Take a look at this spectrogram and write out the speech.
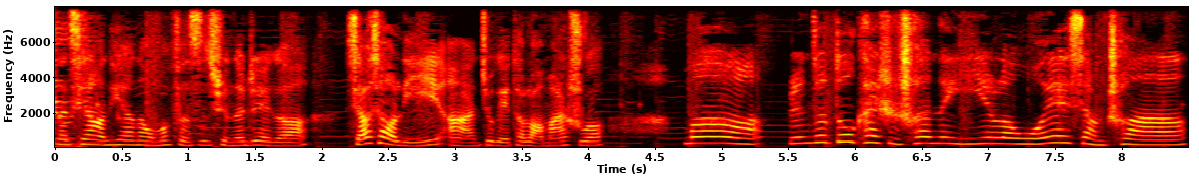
那前两天呢，我们粉丝群的这个小小黎啊，就给他老妈说：“妈，人家都开始穿内衣了，我也想穿啊。”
